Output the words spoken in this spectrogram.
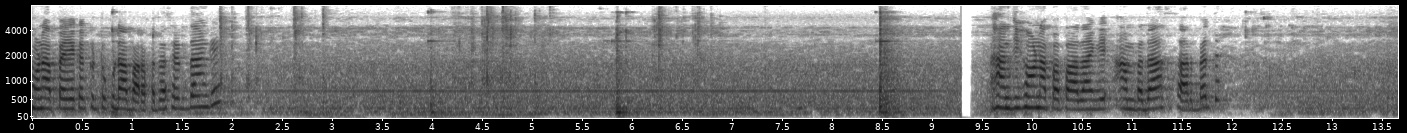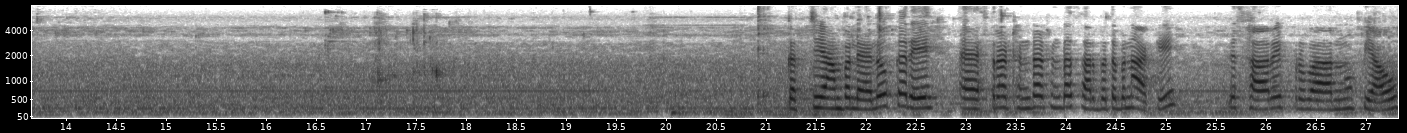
ਹੁਣ ਆਪਾਂ ਇੱਕ ਇੱਕ ਟੁਕੜਾ ਬਰਫ਼ ਦਾ ਸਿੱਟ ਦਾਂਗੇ। ਹਾਂਜੀ, ਹੁਣ ਆਪਾਂ ਪਾ ਦਾਂਗੇ ਅੰਬ ਦਾ ਸਰਬਤ। ਕੱਚੇ ਅੰਬ ਲੈ ਲਓ ਘਰੇ, ਇਸ ਤਰ੍ਹਾਂ ਠੰਡਾ ਠੰਡਾ ਸਰਬਤ ਬਣਾ ਕੇ ਤੇ ਸਾਰੇ ਪਰਿਵਾਰ ਨੂੰ ਪਿਆਓ,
